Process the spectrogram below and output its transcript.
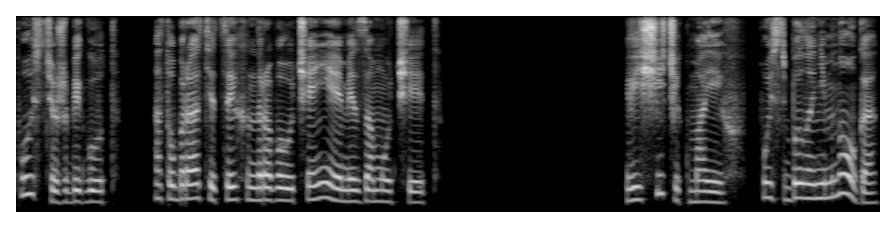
Пусть уж бегут, а то братец их нравоучениями замучает. Вещичек моих пусть было немного,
